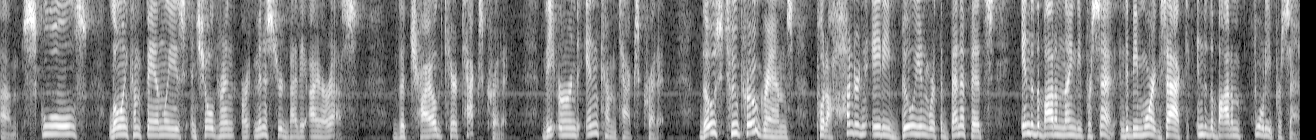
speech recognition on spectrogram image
um, schools, low income families, and children are administered by the IRS the child care tax credit, the earned income tax credit. Those two programs put 180 billion worth of benefits into the bottom 90%, and to be more exact, into the bottom 40%.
